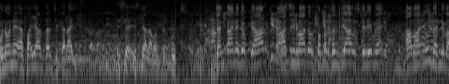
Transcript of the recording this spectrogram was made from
उन्होंने एफआईआर दर्ज कराई। इससे, इसके अलावा कुछ जनता ने जो प्यार, आशीर्वाद और समर्थन दिया, उसके लिए मैं आभारी हूँ। धन्यवाद।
